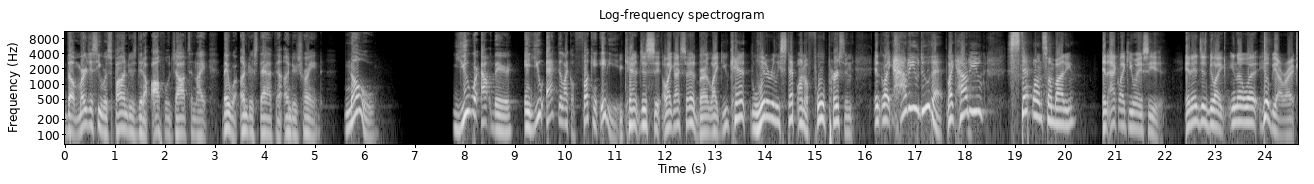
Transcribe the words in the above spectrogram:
the emergency responders did an awful job tonight. They were understaffed and undertrained. No. You were out there and you acted like a fucking idiot. You can't just sit like I said, bro. Like you can't literally step on a full person and like how do you do that? Like how do you step on somebody and act like you ain't see it? And then just be like, you know what? He'll be all right.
